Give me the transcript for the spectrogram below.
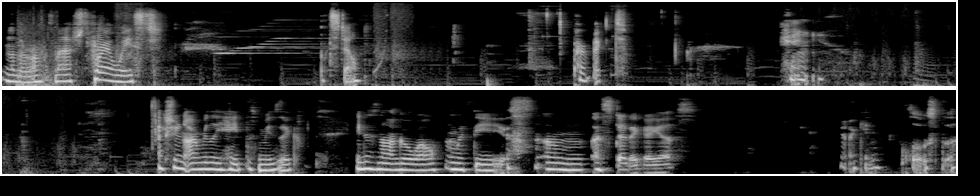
another rock smash. Probably a waste, but still perfect. Okay. Actually, no, I really hate this music. It does not go well with the um, aesthetic, I guess. I can close the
